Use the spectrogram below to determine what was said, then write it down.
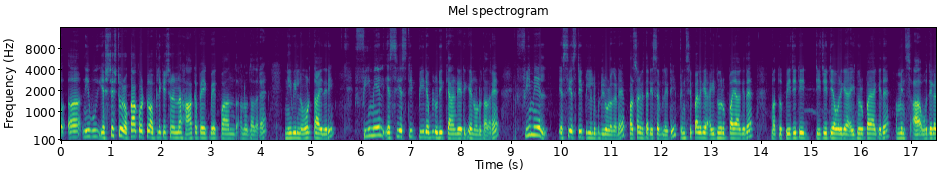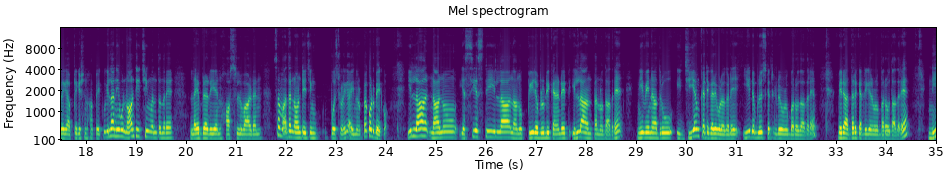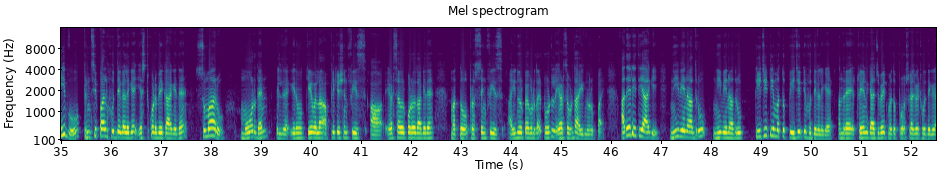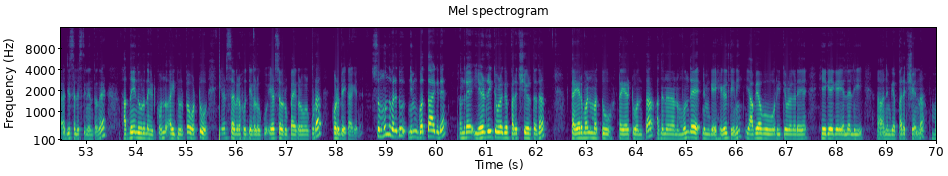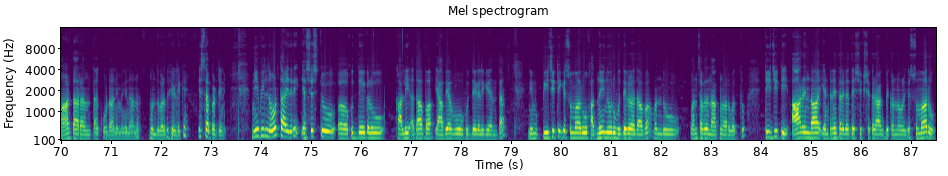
ನೀವು ಎಷ್ಟೆಷ್ಟು ರೊಕ್ಕ ಕೊಟ್ಟು ಅಪ್ಲಿಕೇಶನನ್ನು ಹಾಕಬೇಕಪ್ಪ ಅಂತ ಅನ್ನೋದಾದರೆ, ನೀವಿಲ್ಲಿ ನೋಡ್ತಾ ಇದ್ದೀರಿ female S C S T P W D ಕ್ಯಾಂಡಿಡೇಟ್ಗೆ ನೋಡೋದಾದರೆ female S C S T P W D ಒಳಗಡೆ ಪರ್ಸನ್ ವಿತ್ ಡಿಸಬಿಲಿಟಿ ಪ್ರಿನ್ಸಿಪಾಲ್ಗೆ ಐದುನೂರು ರೂಪಾಯಿ ಆಗಿದೆ ಮತ್ತು P G T T G T ಅವರಿಗೆ ಐದುನೂರು ರೂಪಾಯಿ ಆಗಿದೆ. ಮೀನ್ಸ್ ಆ ಹುದ್ದೆಗಳಿಗೆ ಅಪ್ಲಿಕೇಶನ್ ಹಾಕಬೇಕು. ಇಲ್ಲ, ನೀವು ನಾನ್ ಟೀಚಿಂಗ್ ಅಂತಂದರೆ librarian hostel warden some other non teaching ಪೋಸ್ಟ್ಗಳಿಗೆ ಐನೂರು ರೂಪಾಯಿ ಕೊಡಬೇಕು. ಇಲ್ಲ, ನಾನು ಎಸ್ ಸಿ ಎಸ್ ಟಿ ಇಲ್ಲ, ನಾನು ಪಿ ಡಬ್ಲ್ಯೂ ಡಿ ಕ್ಯಾಂಡಿಡೇಟ್ ಇಲ್ಲ ಅಂತ ಅನ್ನೋದಾದರೆ, ನೀವೇನಾದರೂ ಈ ಜಿ ಎಂ ಕ್ಯಾಟಗರಿ ಒಳಗಡೆ ಇ ಡಬ್ಲ್ಯೂ ಎಸ್ ಕ್ಯಾಟಗರಿ ಒಳಗೆ ಬರೋದಾದರೆ, ಬೇರೆ ಅದರ್ ಕ್ಯಾಟಗರಿ ಒಳಗೆ ಬರೋದಾದರೆ, ನೀವು ಪ್ರಿನ್ಸಿಪಾಲ್ ಹುದ್ದೆಗಳಿಗೆ ಎಷ್ಟು ಕೊಡಬೇಕಾಗಿದೆ? ಸುಮಾರು ಮೋರ್ ದೆನ್ ಇಲ್ಲಿ ಇದು ಕೇವಲ ಅಪ್ಲಿಕೇಶನ್ ಫೀಸ್ ಎರಡು ಸಾವಿರ ಕೊಡೋದಾಗಿದೆ ಮತ್ತು ಪ್ರೊಸೆಸಿಂಗ್ ಫೀಸ್ ಐನೂರು ರೂಪಾಯಿ ಕೊಡೋದಾಗ ಟೋಟಲ್ ಎರಡು ಸಾವಿರದ ಐನೂರು ರೂಪಾಯಿ. ಅದೇ ರೀತಿಯಾಗಿ ನೀವೇನಾದರೂ ನೀವೇನಾದರೂ ಟಿ ಜಿ ಟಿ ಮತ್ತು ಪಿ ಜಿ ಟಿ ಹುದ್ದೆಗಳಿಗೆ, ಅಂದರೆ ಟ್ರೈನ್ ಗ್ರಾಜುಯೇಟ್ ಮತ್ತು ಪೋಸ್ಟ್ ಗ್ರಾಜುಯೇಟ್ ಹುದ್ದೆಗೆ ಅರ್ಜಿ ಸಲ್ಲಿಸ್ತೀನಿ ಅಂತಂದರೆ ಹದಿನೈದು ನೂರನ್ನ ಹಿಡ್ಕೊಂಡು ಐದುನೂರು ರೂಪಾಯಿ ಒಟ್ಟು ಎರಡು ಸಾವಿರ ಹುದ್ದೆಗಳಿಗೂ ಎರಡು ಸಾವಿರ ರೂಪಾಯಿಗಳು ಕೂಡ ಕೊಡಬೇಕಾಗಿದೆ. ಸೊ ಮುಂದುವರೆದು ನಿಮ್ಗೆ ಗೊತ್ತಾಗಿದೆ, ಅಂದರೆ ಎರಡು ರೀತಿ ಒಳಗೆ ಪರೀಕ್ಷೆ ಇರ್ತದೆ. ಟೈರ್ ಒನ್ ಮತ್ತು ಟೈರ್ ಟು ಅಂತ ಅದನ್ನು ನಾನು ಮುಂದೆ ನಿಮಗೆ ಹೇಳ್ತೀನಿ. ಯಾವ್ಯಾವ ರೀತಿ ಒಳಗಡೆ ಹೇಗೆ ಹೇಗೆ ಎಲ್ಲೆಲ್ಲಿ ನಿಮಗೆ ಪರೀಕ್ಷೆಯನ್ನು ಮಾಡ್ತಾರ ಅಂತ ಕೂಡ ನಿಮಗೆ ನಾನು ಮುಂದುವರೆದು ಹೇಳಲಿಕ್ಕೆ ಇಷ್ಟಪಡ್ತೀನಿ. ನೀವು ಇಲ್ಲಿ ನೋಡ್ತಾ ಇದ್ದೀರಿ ಎಷ್ಟೆಷ್ಟು ಹುದ್ದೆಗಳು ಖಾಲಿ ಅದಾವ ಯಾವ್ಯಾವ ಹುದ್ದೆಗಳಿಗೆ ಅಂತ. ನಿಮ್ಮ ಪಿ ಜಿ ಟಿಗೆ ಸುಮಾರು ಹದಿನೈದು ನೂರು ಹುದ್ದೆಗಳು ಅದಾವ. ಒಂದು ಒಂದು ಸಾವಿರದ ನಾಲ್ಕುನೂರ ಅರವತ್ತು. ಟಿ ಜಿ ಟಿ ಆರರಿಂದ ಎಂಟನೇ ತರಗತಿ ಶಿಕ್ಷಕರಾಗಬೇಕನ್ನೋರಿಗೆ ಸುಮಾರು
